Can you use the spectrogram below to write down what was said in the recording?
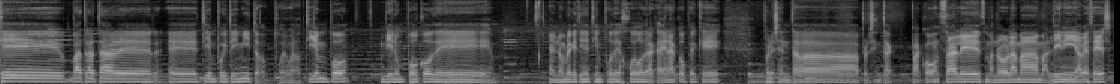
¿Qué va a tratar eh, Tiempo y Te Imito? Pues bueno, Tiempo viene un poco de el nombre que tiene Tiempo de Juego de la cadena Cope que presentaba presenta Paco González, Manolo Lama, Maldini a veces.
